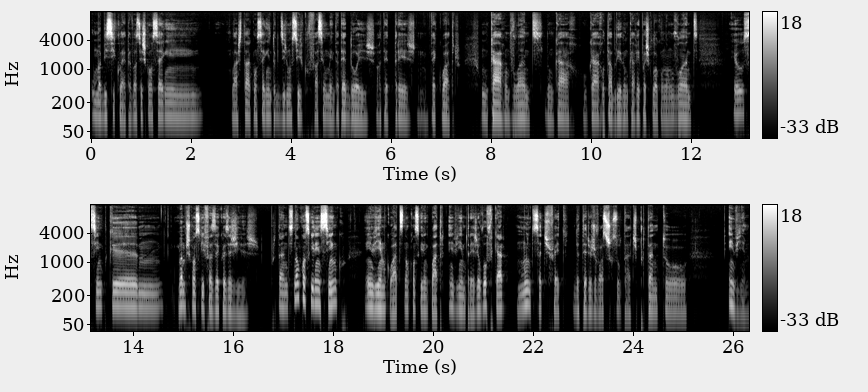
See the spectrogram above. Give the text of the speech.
uma bicicleta. Vocês conseguem, lá está, conseguem introduzir um círculo facilmente, até dois, ou até três, até quatro um carro, um volante de um carro, o carro, o tabuleiro de um carro e depois colocam lá um volante. Eu sinto que hum, vamos conseguir fazer coisas giras. Portanto, se não conseguirem 5, enviem-me 4. Se não conseguirem 4, enviem-me 3. Eu vou ficar muito satisfeito de ter os vossos resultados. Portanto, enviem-me.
